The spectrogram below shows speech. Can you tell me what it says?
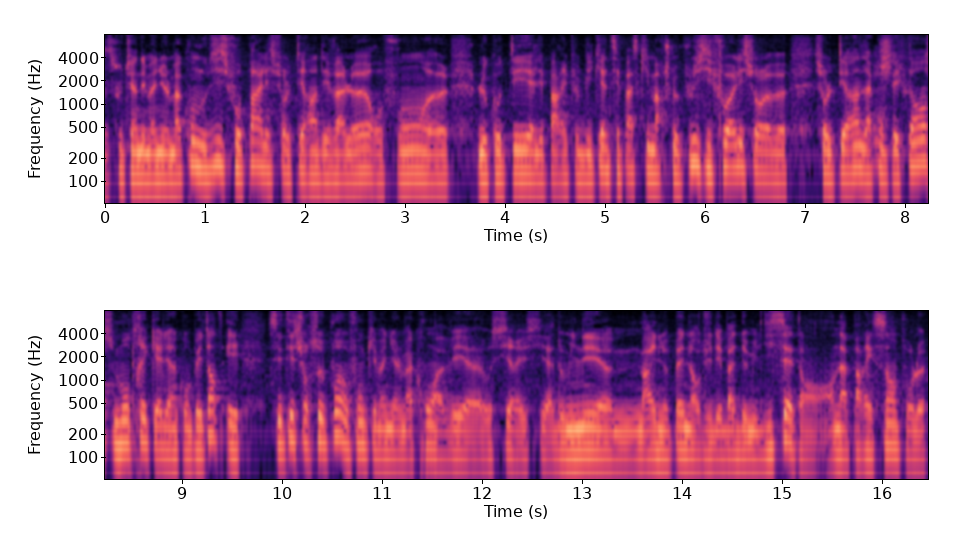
soutiens d'Emmanuel Macron nous disent qu'il ne faut pas aller sur le terrain des valeurs. Au fond, euh, le côté elle n'est pas républicaine, c'est pas ce qui marche le plus. Il faut aller sur le, sur le terrain de la compétence, montrer qu'elle est incompétente. Et c'était sur ce point, au fond, qu'Emmanuel Macron avait euh, aussi réussi à dominer euh, Marine Le Pen lors du débat de 2017 en, en apparaissant pour le,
